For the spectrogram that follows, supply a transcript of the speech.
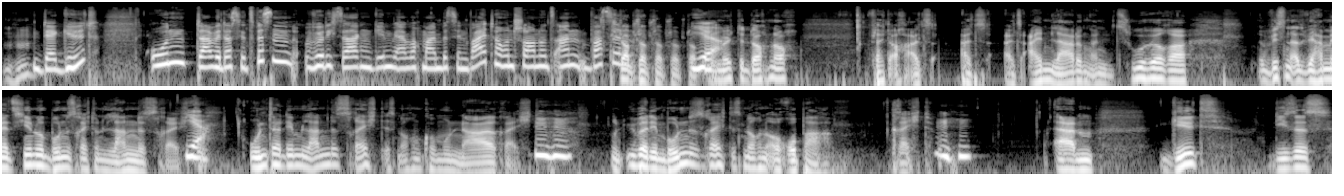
Mhm. Der gilt. Und da wir das jetzt wissen, würde ich sagen, gehen wir einfach mal ein bisschen weiter und schauen uns an, was Stopp, stopp, stopp, stopp, stopp. Ja. Ich möchte doch noch, vielleicht auch als, als, als Einladung an die Zuhörer, wissen, also wir haben jetzt hier nur Bundesrecht und Landesrecht. Ja. Unter dem Landesrecht ist noch ein Kommunalrecht. Mhm. Und über dem Bundesrecht ist noch ein Europarecht. Mhm. Ähm, gilt dieses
